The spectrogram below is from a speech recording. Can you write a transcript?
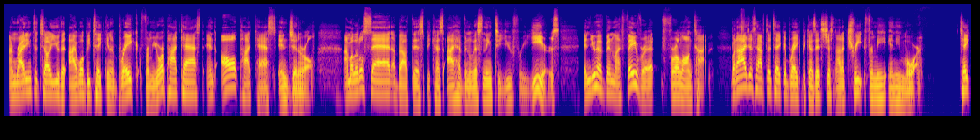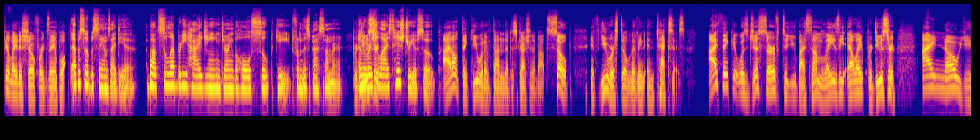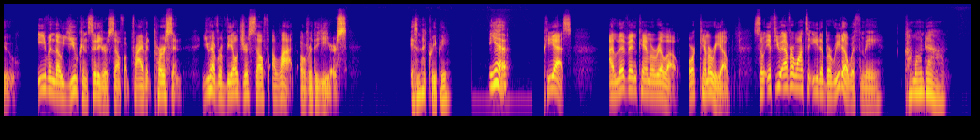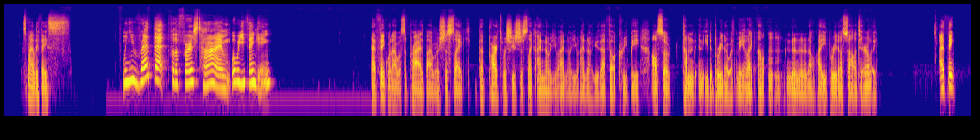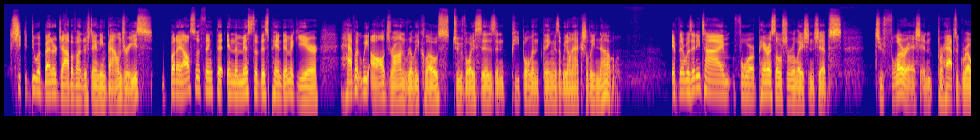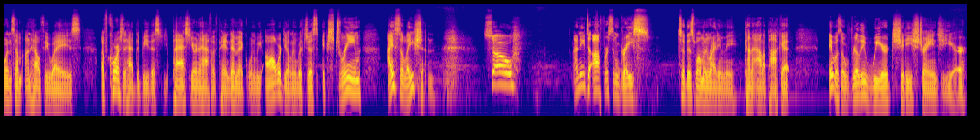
I'm writing to tell you that I will be taking a break from your podcast and all podcasts in general. I'm a little sad about this because I have been listening to you for years and you have been my favorite for a long time. But I just have to take a break because it's just not a treat for me anymore. Take your latest show, for example. The episode was Sam's idea about celebrity hygiene during the whole soap gate from this past summer. and the racialized history of soap. I don't think you would have done the discussion about soap if you were still living in Texas. I think it was just served to you by some lazy LA producer. I know you. Even though you consider yourself a private person, you have revealed yourself a lot over the years. Isn't that creepy? Yeah. P.S. I live in Camarillo or Camarillo. So if you ever want to eat a burrito with me, come on down. Smiley face. When you read that for the first time, what were you thinking? I think what I was surprised by was just like the parts where she's just like, I know you, I know you, I know you. That felt creepy. Also, come and eat a burrito with me. Like, oh, no, no, no, no. I eat burritos solitarily. I think she could do a better job of understanding boundaries. But I also think that in the midst of this pandemic year, haven't we all drawn really close to voices and people and things that we don't actually know? If there was any time for parasocial relationships to flourish and perhaps grow in some unhealthy ways, of course it had to be this past year and a half of pandemic when we all were dealing with just extreme isolation. So I need to offer some grace to this woman writing me kind of out of pocket. It was a really weird, shitty, strange year.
